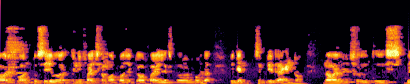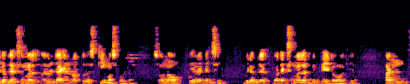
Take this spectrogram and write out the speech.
or if you want to save uh, any files from our project to our file explorer folder you can simply drag and drop. Now i will show you this bw.xml i will drag and drop to the schemas folder. So now here I can see bw.xml has been created over here. And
